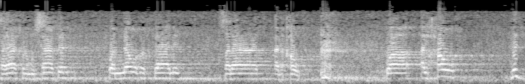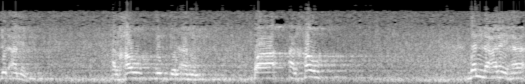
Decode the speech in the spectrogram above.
صلاة المسافر والنوع الثالث صلاة الخوف. والخوف ضد الأمن. الخوف ضد الأمن. والخوف دل عليها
